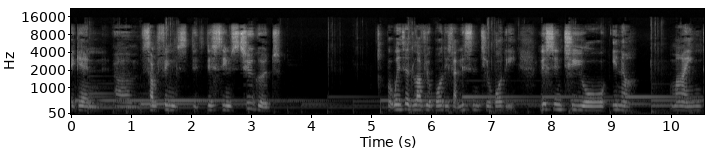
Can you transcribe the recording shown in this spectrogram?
again um, some things. This seems too good but when it says love your body, it's like listen to your body, listen to your inner mind,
